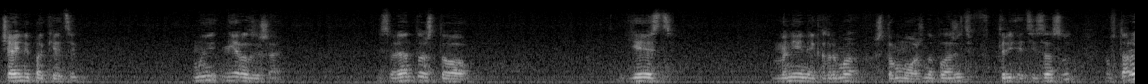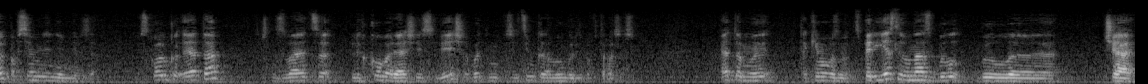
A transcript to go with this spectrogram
чайный пакетик, мы не разрешаем. Несмотря на то, что есть мнение, которое, что можно положить в три эти сосуд, но второй по всем мнениям нельзя. Поскольку это что называется легко варящаяся вещь, об этом мы посвятим, когда будем говорить про второй сосуд. Это мы таким образом. Теперь, если у нас был, был э, чай,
